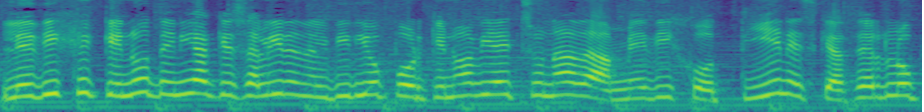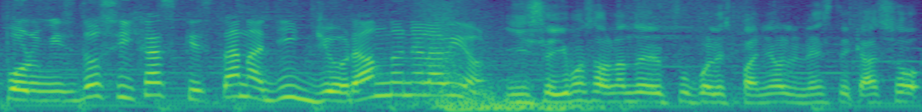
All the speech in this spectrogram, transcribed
Le dije que no tenía que salir en el vídeo porque no había hecho nada. Me dijo, tienes que hacerlo por mis dos hijas que están allí llorando en el avión. Y seguimos hablando del fútbol español, en este caso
